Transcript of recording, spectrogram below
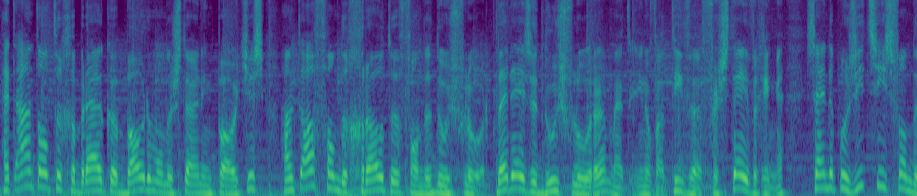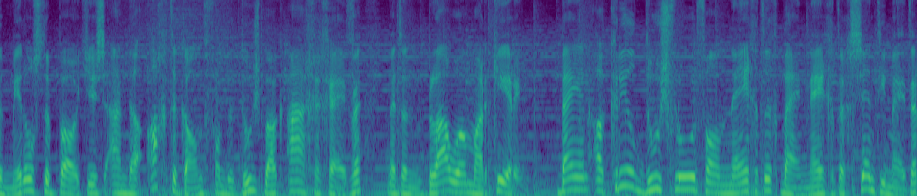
Het aantal te gebruiken bodemondersteuningpootjes hangt af van de grootte van de douchevloer. Bij deze douchevloeren met innovatieve verstevigingen zijn de posities van de middelste pootjes aan de achterkant van de douchebak aangegeven met een blauwe markering. Bij een acryl douchevloer van 90 bij 90 cm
